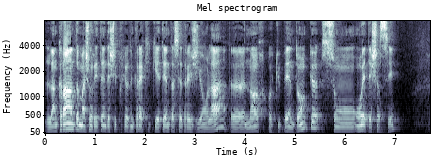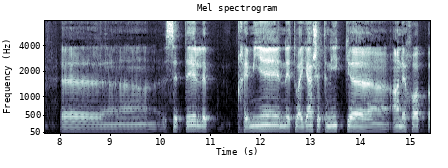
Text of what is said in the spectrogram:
la grande majorité des Chypriotes grecs qui étaient dans cette région-là, euh, nord occupée donc, ont été chassés. Euh, c'était le premier nettoyage ethnique euh, en Europe,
